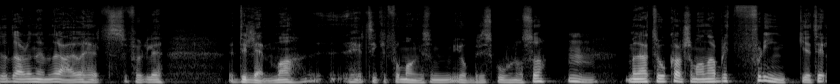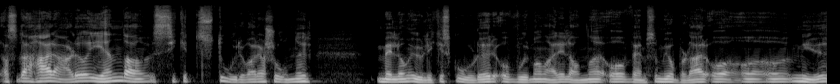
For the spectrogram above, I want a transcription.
det der du nevner, er jo helt selvfølgelig dilemma helt sikkert for mange som jobber i skolen også. Mm. Men jeg tror kanskje man har blitt flinke til altså det, Her er det jo igjen da sikkert store variasjoner mellom ulike skoler og hvor man er i landet og hvem som jobber der og, og, og mye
